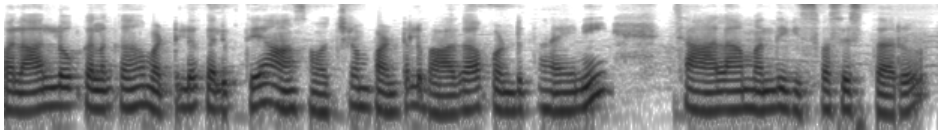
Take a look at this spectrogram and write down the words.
పొలాల్లో కనుక మట్టిలో కలిపితే ఆ సంవత్సరం పంటలు బాగా పండుతాయని చాలామంది విశ్వసిస్తారు.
